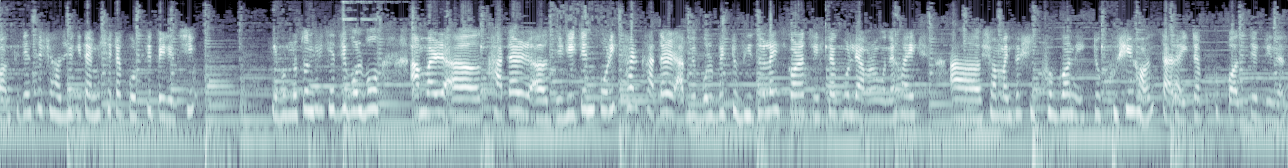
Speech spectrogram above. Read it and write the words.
কনফিডেন্সের সহযোগিতা আমি সেটা করতে পেরেছি। এবং নতুনদের ক্ষেত্রে বলব, আমার খাতার রিটেন পরীক্ষার খাতার, আমি বলব একটু ভিজুয়ালাইজ করার চেষ্টা করলে আমার মনে হয় সম্মানিত শিক্ষকগণ একটু খুশি হন, তারা এটা খুব পজিটিভলি নেন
